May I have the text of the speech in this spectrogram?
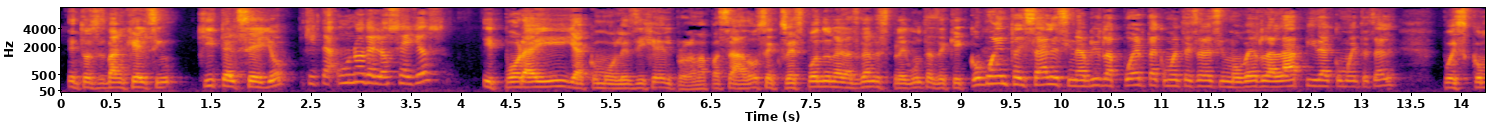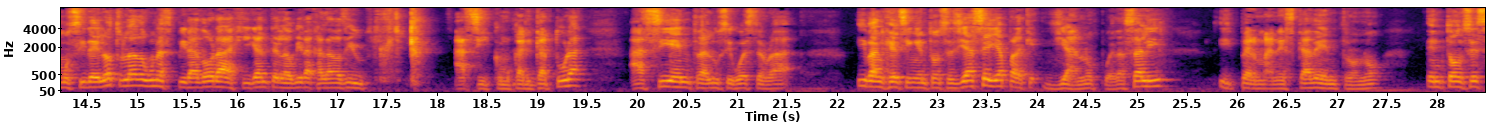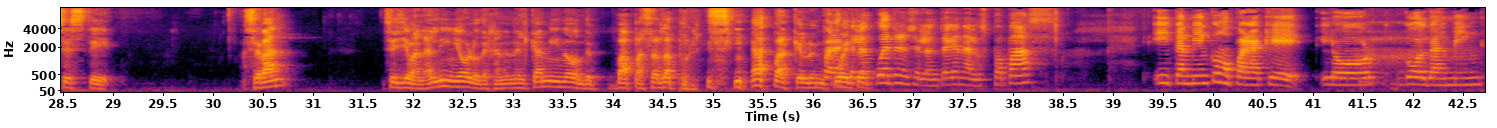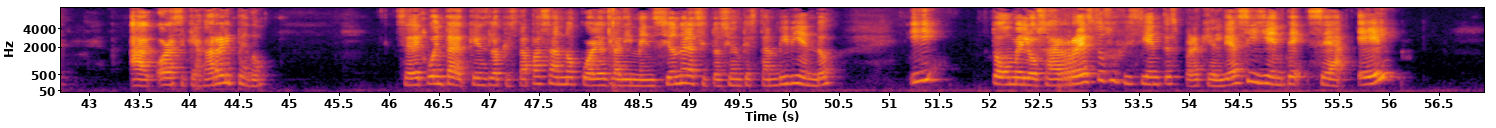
Entonces Van Helsing quita el sello. Quita uno de los sellos. Y por ahí, ya como les dije el programa pasado, se responde una de las grandes preguntas de que cómo entra y sale sin abrir la puerta, cómo entra y sale sin mover la lápida, cómo entra y sale. Pues como si del otro lado una aspiradora gigante la hubiera jalado así, así como caricatura. Así entra Lucy Westenra y Van Helsing entonces ya sella para que ya no pueda salir y permanezca dentro, ¿no? Entonces, este, se van, se llevan al niño, lo dejan en el camino donde va a pasar la policía para que lo encuentren. Para que lo encuentren y se lo entreguen a los papás. Y también como para que Lord Godalming ahora sí que agarre el pedo, se dé cuenta de qué es lo que está pasando, cuál es la dimensión de la situación que están viviendo y tome los arrestos suficientes para que al día siguiente sea él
